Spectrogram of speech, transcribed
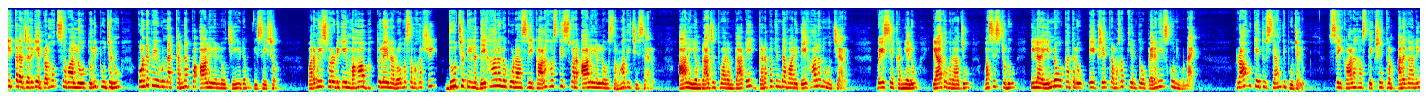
ఇక్కడ జరిగే బ్రహ్మోత్సవాల్లో తొలి పూజను కొండపై ఉన్న కన్నప్ప ఆలయంలో చేయడం విశేషం. పరమేశ్వరుడికి మహాభక్తులైన రోమస మహర్షి దూర్జటీల దేహాలను కూడా శ్రీ కాళహస్తీశ్వర ఆలయంలో సమాధి చేశారు. ఆలయం రాజద్వారం దాటే గడప కింద వారి దేహాలను ఉంచారు. వేశ్య కన్యలు యాదవరాజు వశిష్ఠుడు ఇలా ఎన్నో కథలు ఈ క్షేత్ర మహత్యంతో పెనవేసుకొని ఉన్నాయి. రాహుకేతు శాంతి పూజలు. శ్రీ కాళహస్తి క్షేత్రం అనగానే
